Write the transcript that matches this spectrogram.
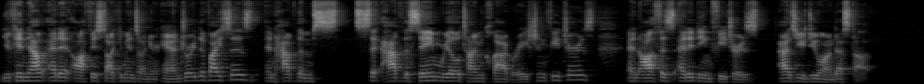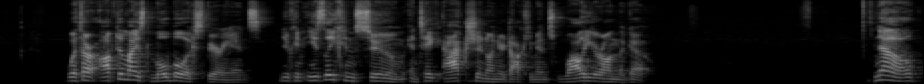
You can now edit Office documents on your Android devices and have them have the same real-time collaboration features and Office editing features as you do on desktop. With our optimized mobile experience, you can easily consume and take action on your documents while you're on the go. Now,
